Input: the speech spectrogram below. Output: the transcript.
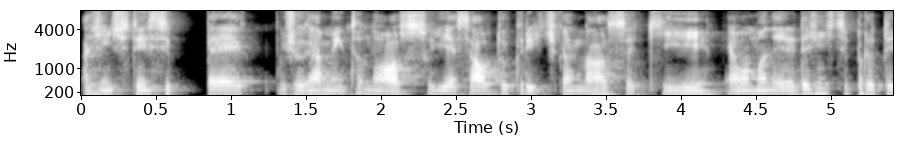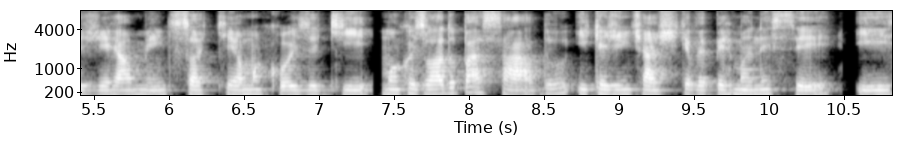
A gente tem esse pré-julgamento nosso e essa autocrítica nossa que é uma maneira da gente se proteger realmente, só que é uma coisa que uma coisa lá do passado e que a gente acha que vai permanecer e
